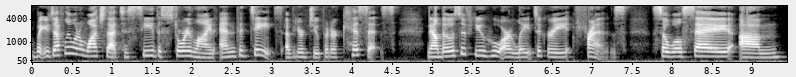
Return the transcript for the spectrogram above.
But you definitely want to watch that to see the storyline and the dates of your Jupiter kisses. Now, those of you who are late degree friends, so we'll say, um,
